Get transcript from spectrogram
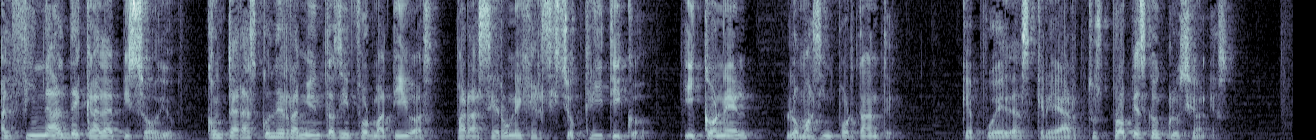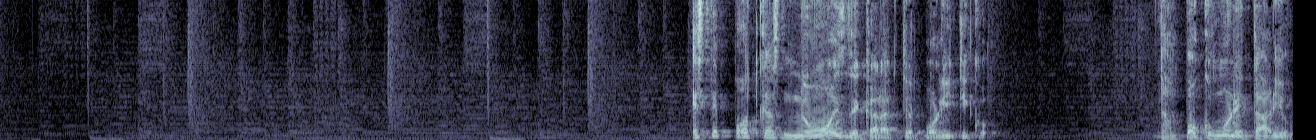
Al final de cada episodio contarás con herramientas informativas para hacer un ejercicio crítico y con él, lo más importante, que puedas crear tus propias conclusiones. Este podcast no es de carácter político, tampoco monetario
